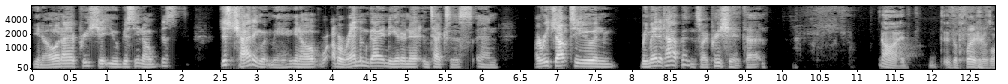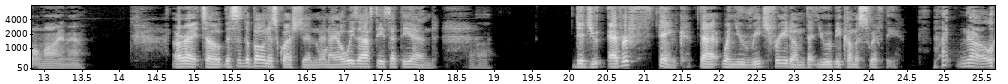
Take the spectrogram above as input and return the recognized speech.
you know, and I appreciate you just you know just just chatting with me. You know, I'm a random guy in the internet in Texas, and I reached out to you, and we made it happen. So I appreciate that. No, oh, the pleasure is all mine, man. All right, so this is the bonus question, and I always ask these at the end. Uh-huh. Did you ever think that when you reach freedom that you would become a Swifty? no.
